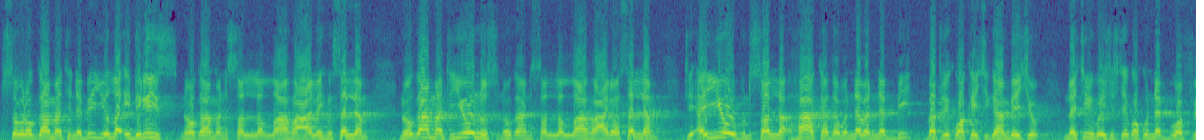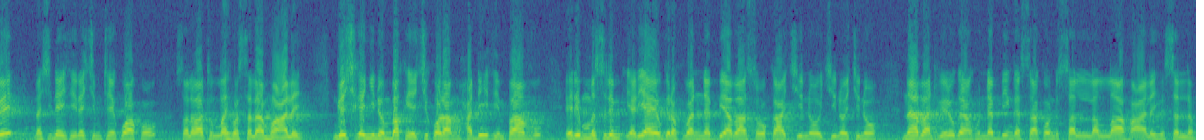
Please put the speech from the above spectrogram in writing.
tusobola okugamba nti nabiyullah idris nogamba nti salllah alaihi wasallam. Nogamba nti yunus nogamba nti salllah alaihi wasallam ti ayub hakatha bonna bannabbi bateekwako ekigambo ekyo nakiri bwekyo kiteekwa ku nabbi waffe nakinekira kimuteekwako salawatullahi wasalaamu alaihi. Ngaekikanyini omubaka yakikola mu hadithi mpanvu eri muslim yali ayogera ku bannabbi abasooka kino kino kino n'abantu beyogera ku nabbi nga sako nti salllah alaihi wasallam.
